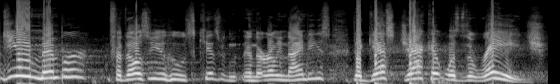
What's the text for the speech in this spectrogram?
Do, you remember, for those of you whose kids were in the early 90s, the Guess jacket was the rage.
